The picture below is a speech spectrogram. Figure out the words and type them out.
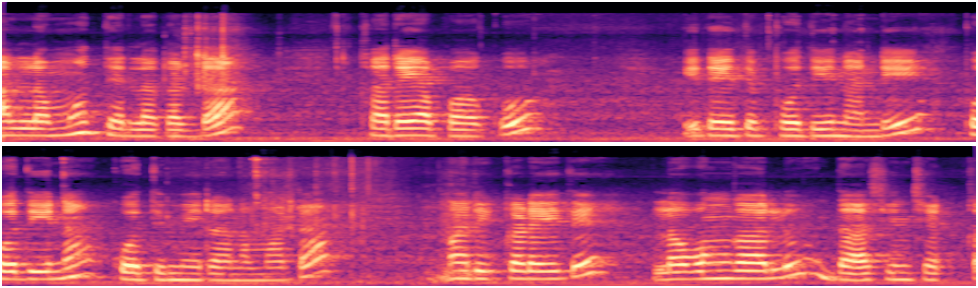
అల్లము తెల్లగడ్డ కరివేపాకు ఇదైతే పుదీనా అండి పుదీనా కొత్తిమీర అనమాట మరి ఇక్కడైతే లవంగాలు దాచిన చెక్క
